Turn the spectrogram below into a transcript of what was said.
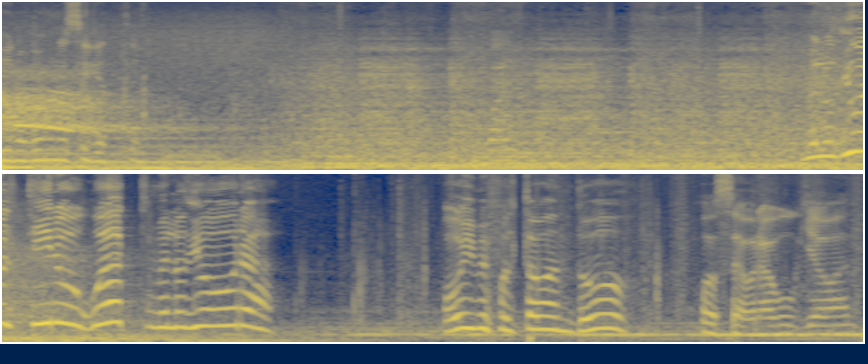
Y nos vemos en el siguiente. Me lo dio el tiro, what? Me lo dio ahora. Hoy me faltaban dos. O se habrá bugueado antes.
